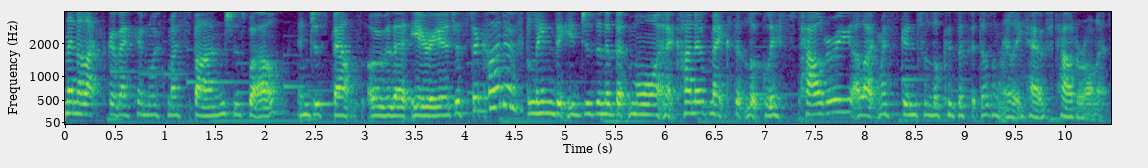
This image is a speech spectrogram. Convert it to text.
And then I like to go back in with my sponge as well and just bounce over that area just to kind of blend the edges in a bit more and it kind of makes it look less powdery. I like my skin to look as if it doesn't really have powder on it.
